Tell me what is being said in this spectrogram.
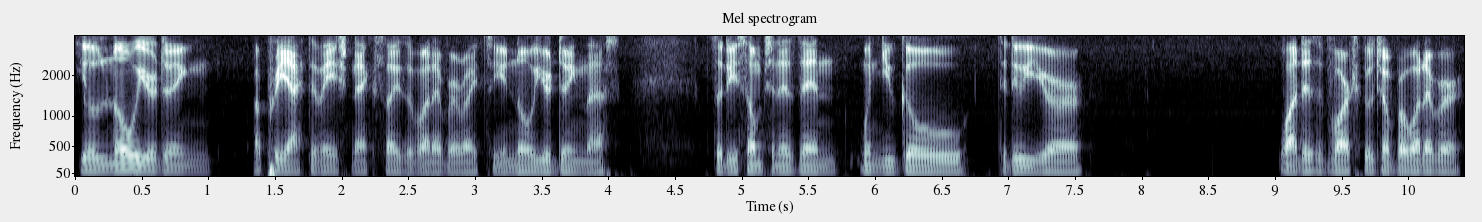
you'll know you're doing a pre-activation exercise or whatever, right? So you know you're doing that. So the assumption is then when you go to do your what is it, vertical jump or whatever,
